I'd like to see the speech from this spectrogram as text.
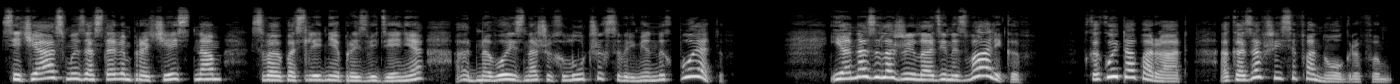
Сейчас мы заставим прочесть нам свое последнее произведение одного из наших лучших современных поэтов». И она заложила один из валиков в какой-то аппарат, оказавшийся фонографом,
